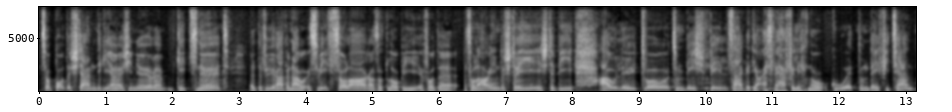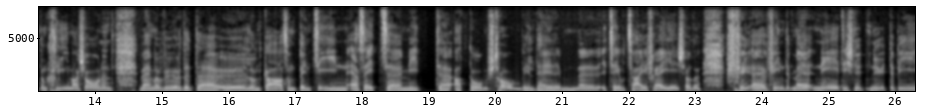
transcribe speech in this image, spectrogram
so bodenständige Ingenieure gibt's nicht. Äh, dafür eben auch Swiss Solar, also die Lobby von der Solarindustrie ist dabei. Auch Leute, die zum Beispiel sagen, ja, es wäre vielleicht noch gut und effizient und klimaschonend, wenn wir würden äh, Öl und Gas und Benzin ersetzen mit der Atomstrom, weil der äh, CO2-frei ist, oder? F äh, findet man nicht, ist nicht nichts dabei.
